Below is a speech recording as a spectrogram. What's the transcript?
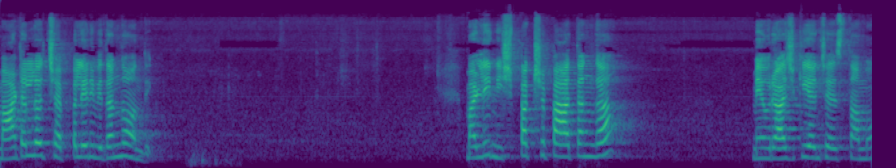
మాటల్లో చెప్పలేని విధంగా ఉంది. మళ్ళీ నిష్పక్షపాతంగా మేము రాజకీయం చేస్తాము.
